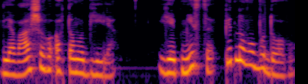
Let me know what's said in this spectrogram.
для вашого автомобіля. Є місце під новобудову.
